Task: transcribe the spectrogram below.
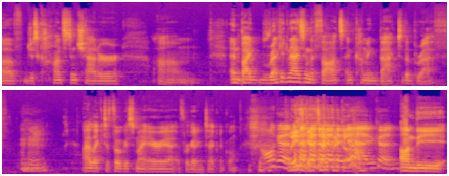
of just constant chatter, um, and by recognizing the thoughts and coming back to the breath. Mm-hmm. I like to focus my area if we're getting technical All good. Please get technical. yeah, you could. on the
